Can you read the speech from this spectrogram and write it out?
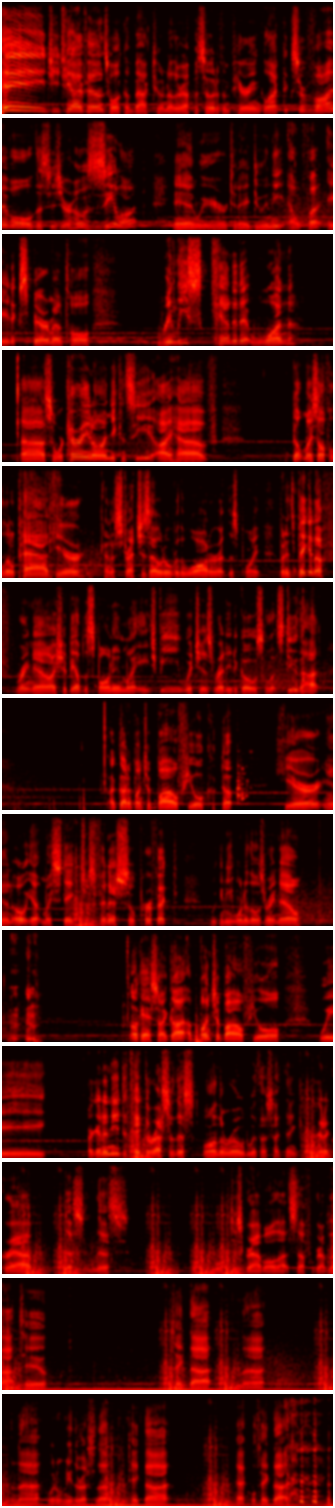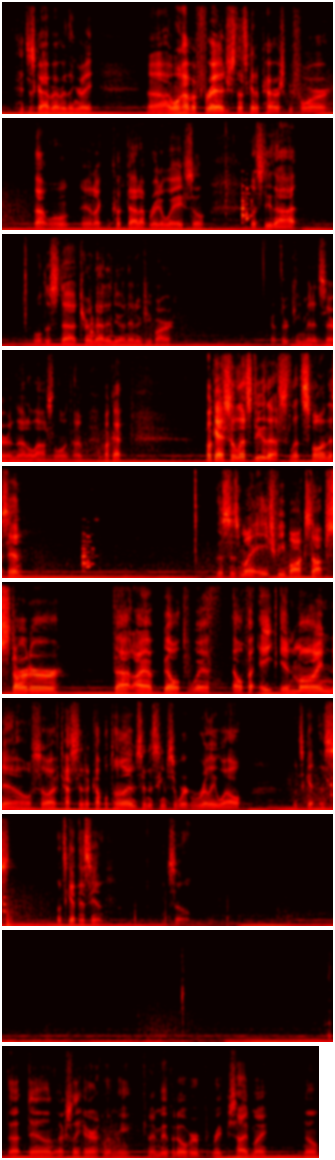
Hey, GTI fans, welcome back to another episode of Empyrion Galactic Survival. This is your host, Zealot, and we're here today doing the Alpha 8 Experimental Release Candidate 1. Uh, so we're carrying on. You can see I have built myself a little pad here. Kind of stretches out over the water at this point. But it's big enough right now. I should be able to spawn in my HV, which is ready to go, so let's do that. I've got a bunch of biofuel cooked up here. And, oh, yeah, my steak just finished, so perfect. We can eat one of those right now. okay, so I got a bunch of biofuel. We are going to need to take the rest of this on the road with us, I think. we're going to grab this and this. We'll just grab all that stuff. We'll grab that, too. We'll take that and that and that. We don't need the rest of that. We can take that. Heck, we'll take that. Just grab everything, right? Uh, I won't have a fridge. That's going to perish before that won't. And I can cook that up right away. So let's do that. We'll just uh, turn that into an energy bar. Got 13 minutes there, and that'll last a long time. Okay. Okay, so let's do this. Let's spawn this in. This is my HV box top starter that I have built with Alpha 8 in mind now. So I've tested a couple times and it seems to work really well. Let's get this let's get this in. So put that down. Actually here, let me can I move it over right beside my no?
